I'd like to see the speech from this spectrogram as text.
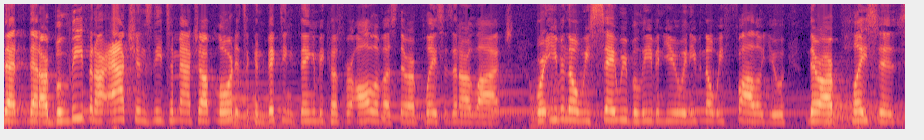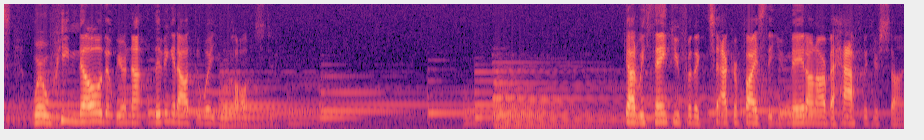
that, that our belief and our actions need to match up, Lord, it's a convicting thing because for all of us, there are places in our lives where even though we say we believe in you and even though we follow you, there are places where we know that we are not living it out the way you called us to. God, we thank you for the sacrifice that you've made on our behalf with your Son.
